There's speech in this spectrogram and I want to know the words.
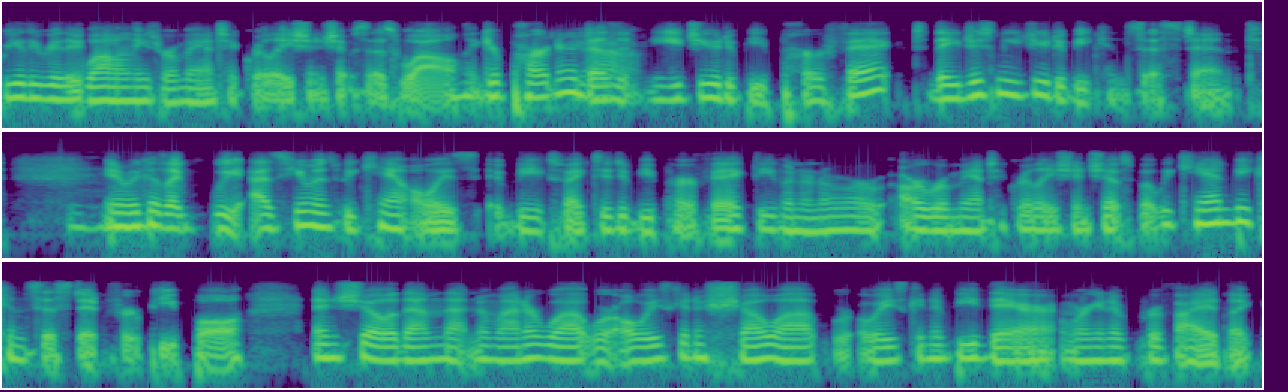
Really really well in these romantic relationships as well like your partner yeah. doesn't need you to be perfect they just need you to be consistent mm-hmm. you know because like we as humans we can't always be expected to be perfect even in our, our romantic relationships but we can be consistent for people and show them that no matter what we're always going to show up we're always going to be there and we're going to provide like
